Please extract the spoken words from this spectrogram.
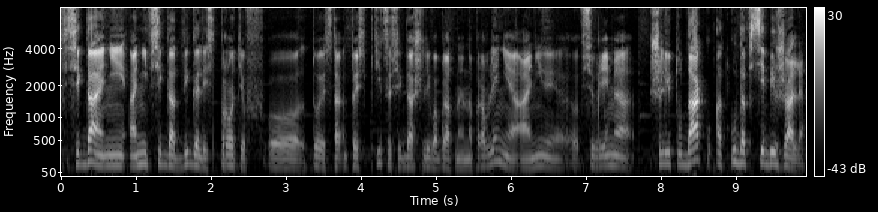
Всегда они, они всегда двигались против, э, то, есть, то есть птицы всегда шли в обратное направление, а они все время шли туда, ку- откуда все бежали.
